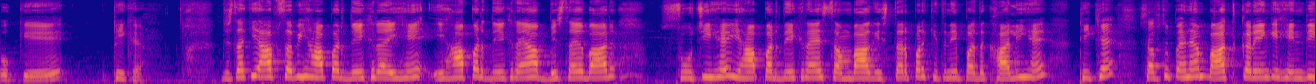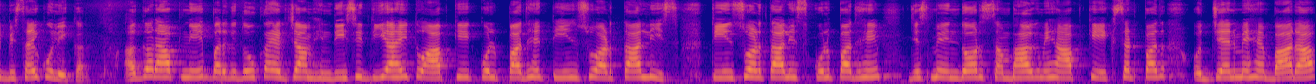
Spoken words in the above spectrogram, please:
ओके, ठीक है। जैसा कि आप सभी यहाँ पर देख रहे हैं, यहाँ पर देख रहे हैं आप विषय बार सूची है, यहाँ पर देख रहे हैं संभाग स्तर पर कितने पद खाली हैं, ठीक है? सबसे पहले हम बात करेंगे हिंदी विषय को लेकर। अगर आपने वर्ग दो का एग्ज़ाम हिंदी से दिया है तो आपके कुल पद हैं तीन सौ अड़तालीस। तीन सौ अड़तालीस कुल पद हैं, जिसमें इंदौर संभाग में है आपके इकसठ पद, उज्जैन में है बारह,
